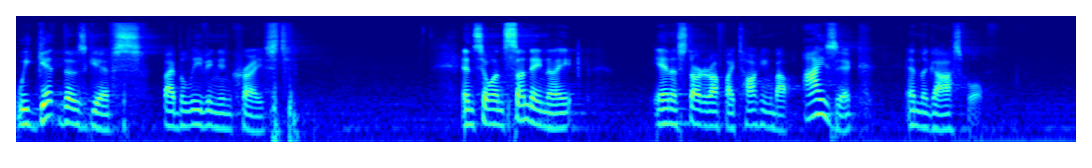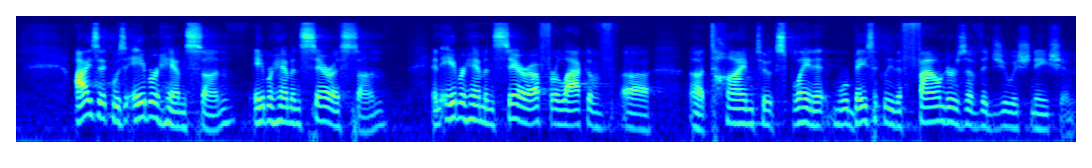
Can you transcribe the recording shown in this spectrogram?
We get those gifts by believing in Christ. And so on Sunday night, Anna started off by talking about Isaac and the gospel. Isaac was Abraham's son, Abraham and Sarah's son. And Abraham and Sarah, for lack of uh, uh, time to explain it, were basically the founders of the Jewish nation,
